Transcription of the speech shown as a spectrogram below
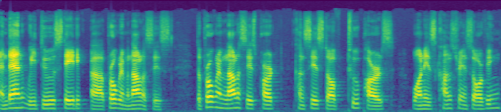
and then we do static uh, program analysis. The program analysis part consists of two parts. One is constraint solving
